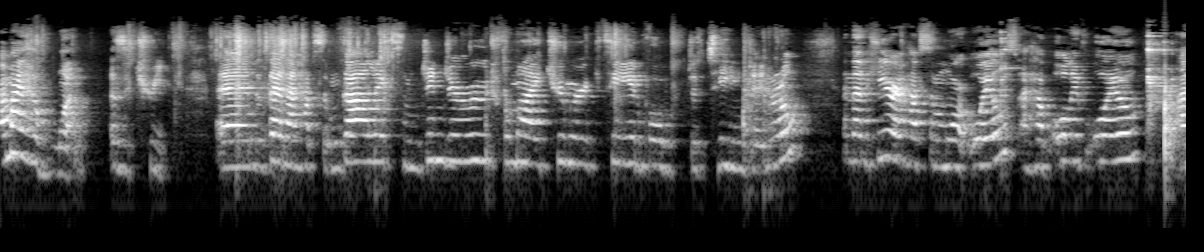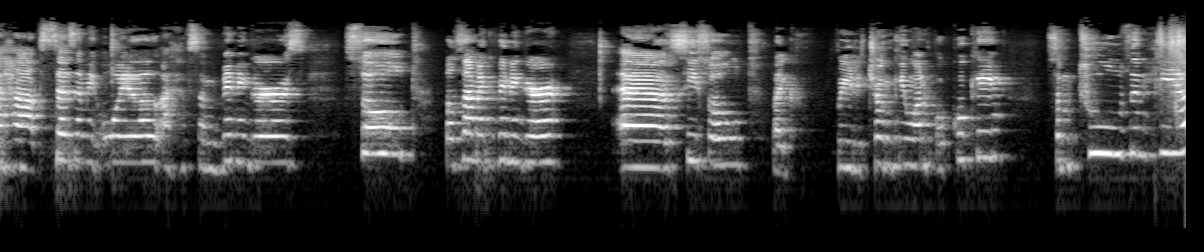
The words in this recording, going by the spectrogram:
I might have one as a treat. And then I have some garlic, some ginger root for my turmeric tea and for just tea in general. And then here I have some more oils. I have olive oil, I have sesame oil, I have some vinegars, salt, balsamic vinegar, uh, sea salt, like really chunky one for cooking, some tools in here.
